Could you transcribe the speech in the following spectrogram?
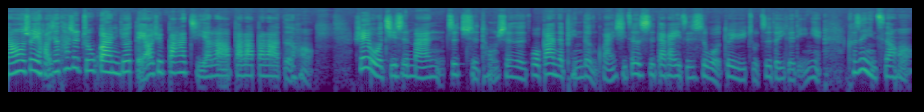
然后，所以好像他是主管，你就得要去巴结啦，巴拉巴拉的哈。所以我其实蛮支持童声的伙伴的平等关系，这个是大概一直是我对于组织的一个理念。可是你知道哈，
